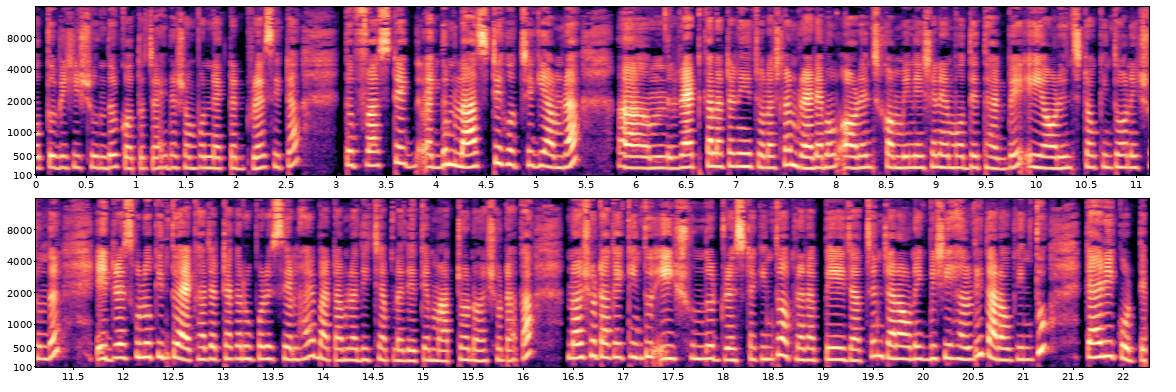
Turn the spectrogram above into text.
কত বেশি সুন্দর, কত চাহিদা সম্পন্ন একটা ড্রেস এটা। তো ফার্স্টে একদম লাস্টে হচ্ছে গিয়ে আমরা রেড কালারটা নিয়ে চলে আসলাম। রেড এবং অরেঞ্জ কম্বিনেশনের মধ্যে থাকবে। এই অরেঞ্জটাও কিন্তু অনেক সুন্দর। এই ড্রেসগুলো কিন্তু এক হাজার টাকার উপরে সেল হয় বাট আমরা দিচ্ছি আপনাদেরকে মাত্র নয়শো টাকা। নয়শো টাকায় কিন্তু এই সুন্দর ড্রেসটা কিন্তু আপনারা পেয়ে যাচ্ছেন। যারা অনেক বেশি হেলদি তারাও কিন্তু ক্যারি করতে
